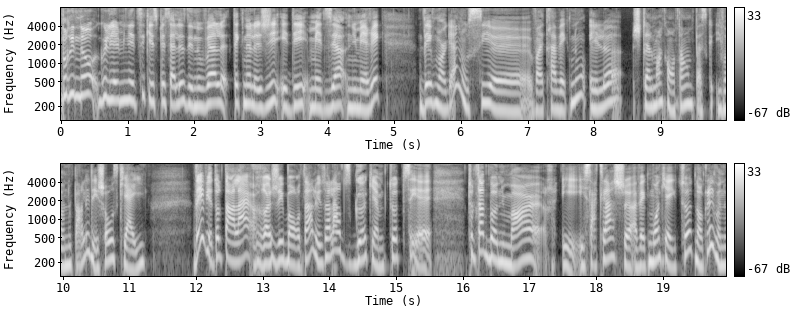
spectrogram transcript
Bruno Guglielminetti, qui est spécialiste des nouvelles technologies et des médias numériques. Dave Morgan aussi euh, va être avec nous. Et là, je suis tellement contente parce qu'il va nous parler des choses qui haït. Dave, il a tout le temps l'air Roger Bontemps. Il a l'air du gars qui aime tout. Sais, euh, tout le temps de bonne humeur et, ça clash avec moi qui aille tout. Donc là, il va nous,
